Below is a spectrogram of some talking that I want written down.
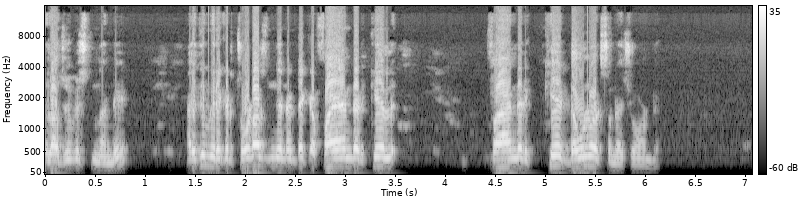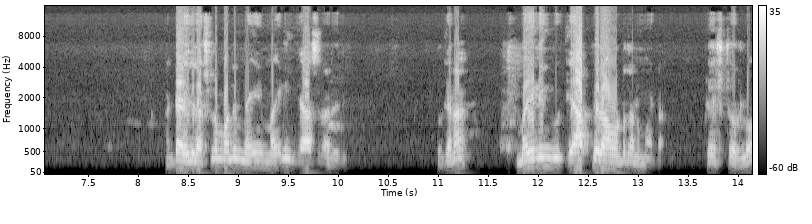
ఇలా చూపిస్తుందండి. అయితే మీరు ఇక్కడ చూడాల్సింది ఏంటంటే ఇక్కడ five hundred K five hundred K downloads ఉన్నాయి చూడండి. అంటే ఐదు లక్షల మంది మైనింగ్ చేస్తున్నారు ఇది. ఓకేనా? మైనింగ్ యాప్ ఇలా ఉంటుంది అనమాట ప్లే స్టోర్లో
